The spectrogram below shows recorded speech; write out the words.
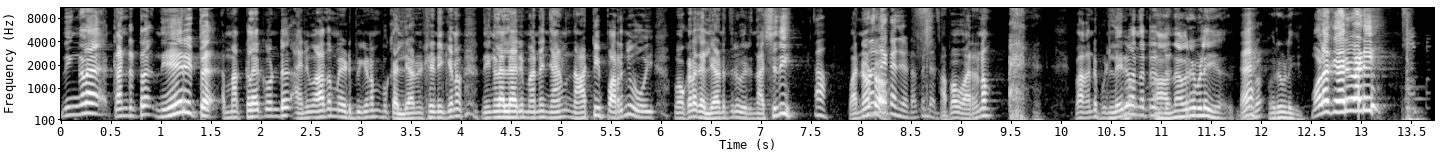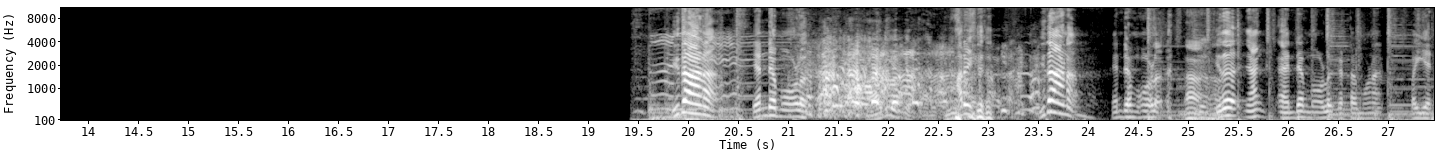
നിങ്ങളെ കണ്ടിട്ട് നേരിട്ട് മക്കളെ കൊണ്ട് അനുവാദം മേടിപ്പിക്കണം കല്യാണം ക്ഷണിക്കണം. നിങ്ങളെല്ലാവരും വന്നെ ഞാൻ നാട്ടിൽ പറഞ്ഞു പോയി. മോക്കടെ കല്യാണത്തിന് വരുന്ന അശ്വതി ആ, വന്നോട്ടോ. അപ്പോൾ അപ്പൊ വരണം. അപ്പൊ അങ്ങനെ പിള്ളേര് വന്നിട്ടുണ്ട്. മോളെ കയറി വാടി. ഇതാണ് എന്റെ മോൾ. ഇതാണ് എന്റെ മോൾ. ഇത് ഞാൻ എന്റെ മോൾ കെട്ട മോളെ പയ്യൻ.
